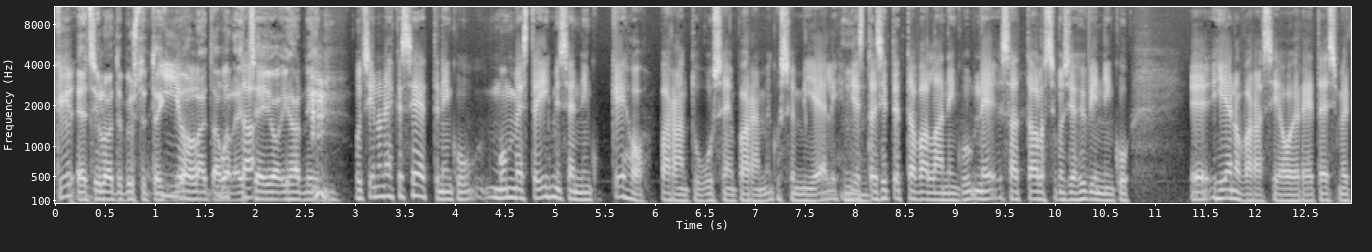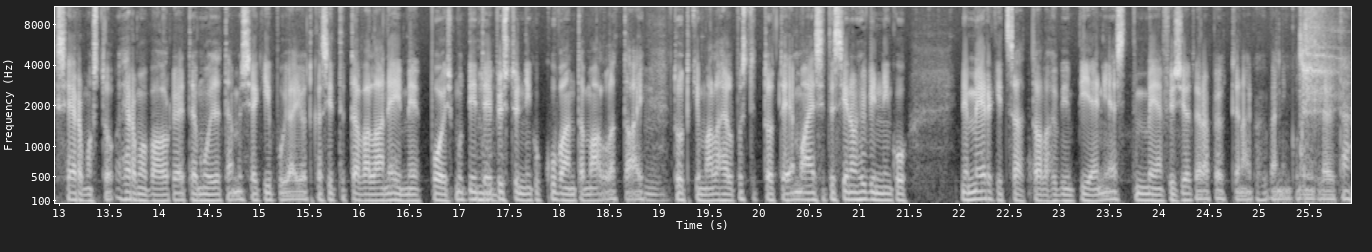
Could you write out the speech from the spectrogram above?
Ky- että silloin te pystytte Joo, jollain tavalla, että se ei ole ihan niin... Mutta siinä on ehkä se, että niinku, mun mielestä ihmisen niinku keho parantuu usein paremmin kuin se mieli. Mm. Ja sitten tavallaan niinku, ne saattaa olla semmoisia hyvin niinku, hienovaraisia oireita, esimerkiksi hermosto, hermovaurioita ja muita tämmöisiä kipuja, jotka sitten tavallaan ei mene pois, mutta niitä mm. ei pysty niinku kuvantamalla tai mm. tutkimalla helposti toteamaan. Ja sitten siinä on hyvin, niinku, ne merkit saattaa olla hyvin pieniä ja sitten meidän fysioterapeutti on aika hyvä niinku, niitä löytää.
